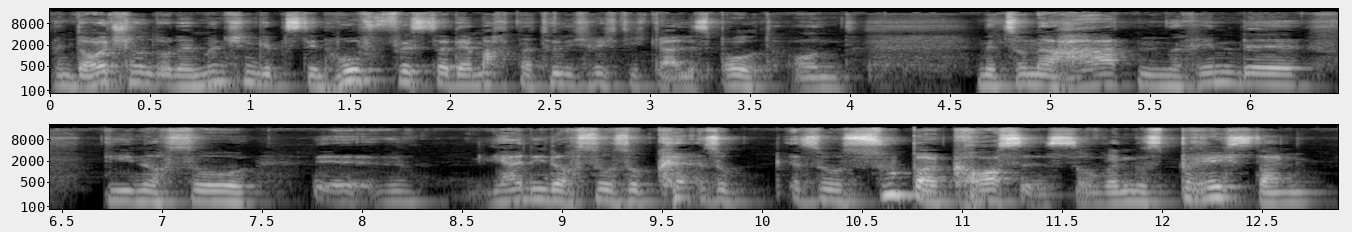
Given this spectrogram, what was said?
in Deutschland oder in München gibt es den Hofpfister, der macht natürlich richtig geiles Brot. Und mit so einer harten Rinde die noch so, äh, ja, die doch so, so, so, so super kross ist. So, wenn du es brichst, dann,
